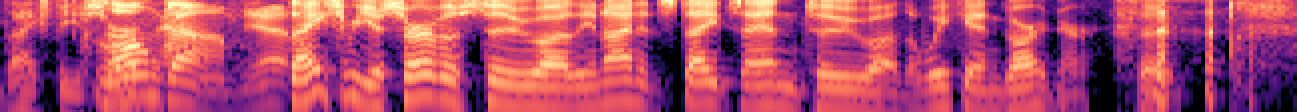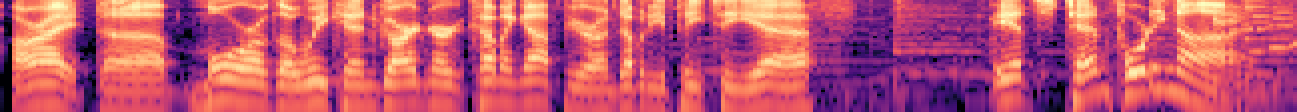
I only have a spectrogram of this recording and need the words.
Thanks for your service. Long time, yeah. Thanks for your service to uh, the United States and to uh, the Weekend Gardener, too. All right. Uh, more of the Weekend Gardener coming up here on WPTF. It's 1049.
